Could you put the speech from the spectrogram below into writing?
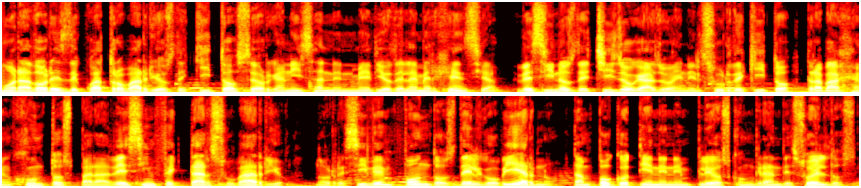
Moradores de cuatro barrios de Quito se organizan en medio de la emergencia. Vecinos de Chillo Gallo, en el sur de Quito, trabajan juntos para desinfectar su barrio. No reciben fondos del gobierno, tampoco tienen empleos con grandes sueldos.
